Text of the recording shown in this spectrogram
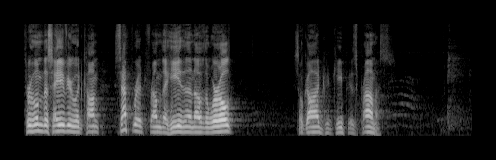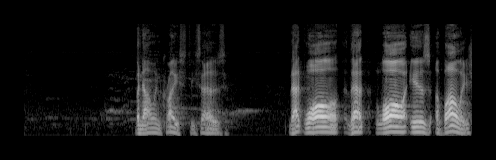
through whom the Savior would come, separate from the heathen of the world so God could keep his promise. But now in Christ, he says, that wall, that law is abolished.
